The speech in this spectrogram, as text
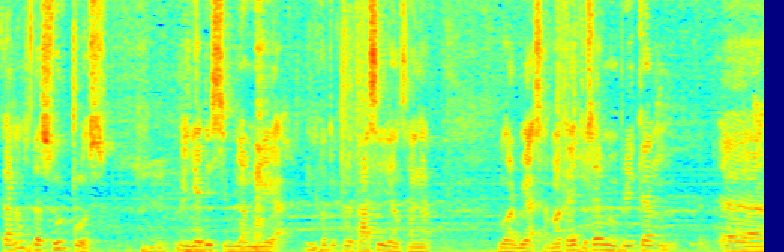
sekarang sudah surplus menjadi 9 miliar. Ini satu prestasi yang sangat luar biasa. Maka itu saya memberikan eh,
